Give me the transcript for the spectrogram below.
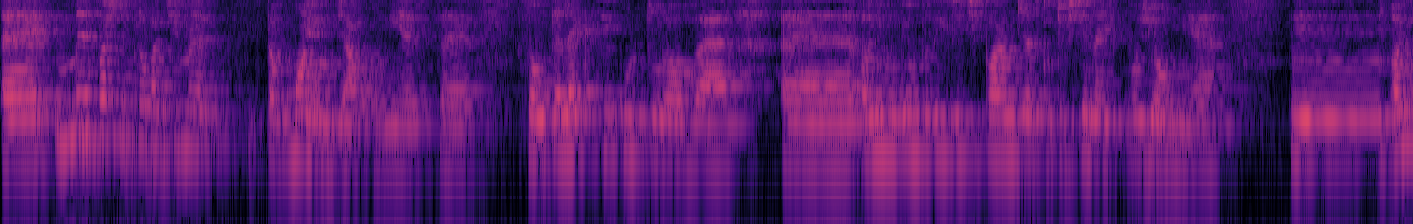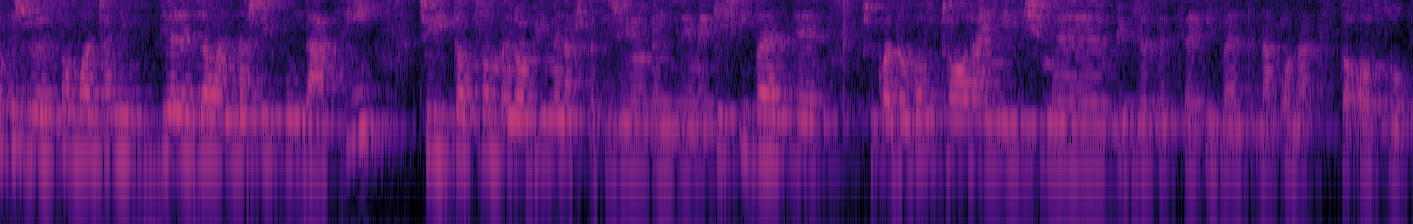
E, My właśnie prowadzimy, tą moją działką jest, są te lekcje kulturowe, oni mówią do tych dzieci po angielsku, oczywiście na ich poziomie. Mm, Oni też są włączani w wiele działań naszej fundacji, czyli to, co my robimy, na przykład jeżeli organizujemy jakieś eventy. Przykładowo wczoraj mieliśmy w bibliotece event na ponad 100 osób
